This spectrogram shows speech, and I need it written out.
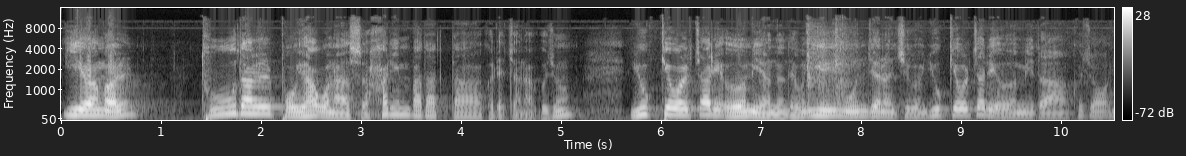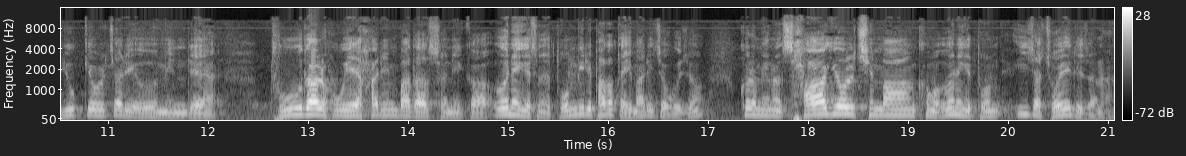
이 음을 두 달 보유하고 나서 할인받았다 그랬잖아. 그죠? 6개월짜리 음이었는데 이 문제는 지금 6개월짜리 음이다. 그죠? 6개월짜리 음인데 두 달 후에 할인받았으니까 은행에서는 돈 미리 받았다 이 말이죠. 그죠? 그러면은 4개월치만큼은 은행에 돈 이자 줘야 되잖아.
